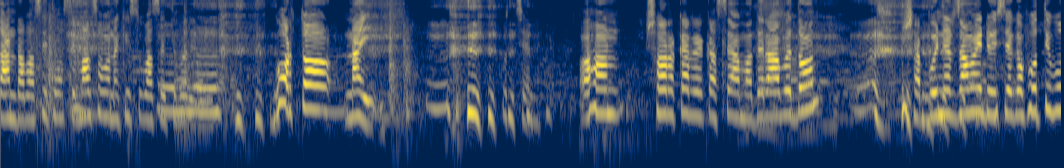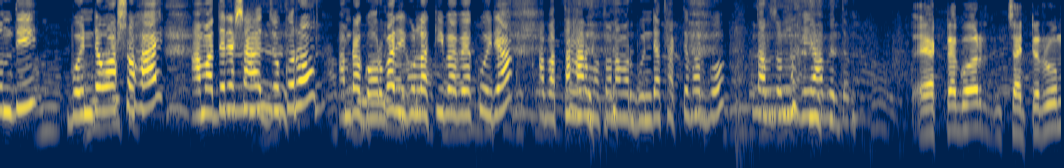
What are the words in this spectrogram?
জানটা বাঁচাইতে পারছে, মাল সামানা কিছু বাঁচাইতে পারে। ঘর তো নাই। বুঝছেন? এখন সরকারের কাছে আমাদের আবেদন বইনের জামাই রয়েছে গা প্রতিবন্ধী বইনটা অসহায়, আমাদের সাহায্য করো, আমরা ঘর বাড়িগুলা কীভাবে কইরা আবার তাহার মতন আমার বইনটা থাকতে পারব, তার জন্য এই আবেদন। একটা ঘর, চারটে রুম,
